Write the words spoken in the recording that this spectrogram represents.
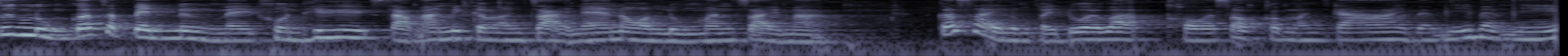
ซึ่งลุงก็จะเป็นหนึ่งในคนที่สามารถมีกำลังใจแน่นอนลุงมั่นใจมากก็ใส่ลงไปด้วยว่าคอร์สออกกำลังกายแบบนี้แบบนี้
